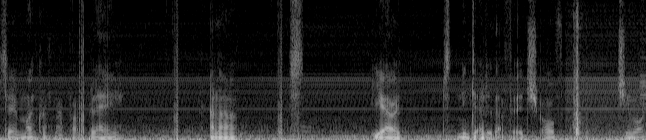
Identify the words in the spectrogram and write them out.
So Minecraft map I play, and I, yeah, I just need to edit that footage of Gmod.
